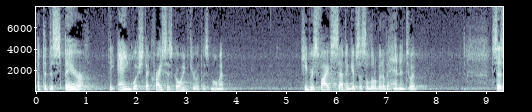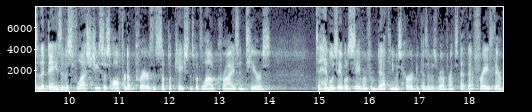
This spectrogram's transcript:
But the despair, the anguish that Christ is going through at this moment, Hebrews 5 7 gives us a little bit of a hint into it. It says, In the days of his flesh, Jesus offered up prayers and supplications with loud cries and tears to him who was able to save him from death, and he was heard because of his reverence. That, that phrase there,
